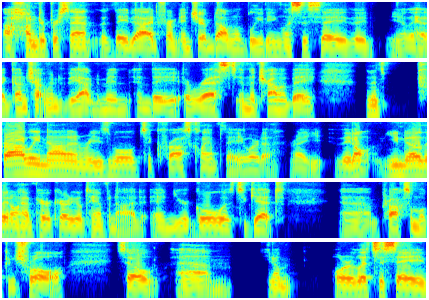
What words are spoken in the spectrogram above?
hundred percent that they died from intra-abdominal bleeding, let's just say they you know they had a gunshot wound to the abdomen and they arrest in the trauma bay, then it's probably not unreasonable to cross clamp the aorta, right? They don't, you know, they don't have pericardial tamponade, and your goal is to get um, proximal control. So, um, you know, or let's just say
